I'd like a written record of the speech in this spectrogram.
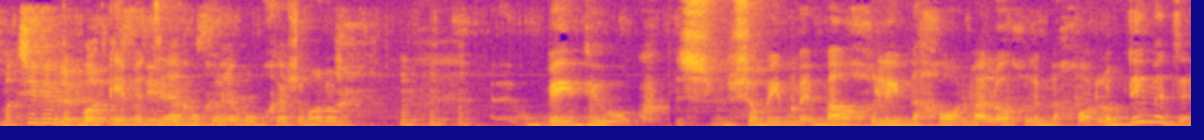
מקשיבים בודקים לפודקאסטים. את זה, אנחנו. הולכים למומחה שאומר לנו, בדיוק, שומעים מה אוכלים נכון, מה לא אוכלים נכון, לומדים את זה,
